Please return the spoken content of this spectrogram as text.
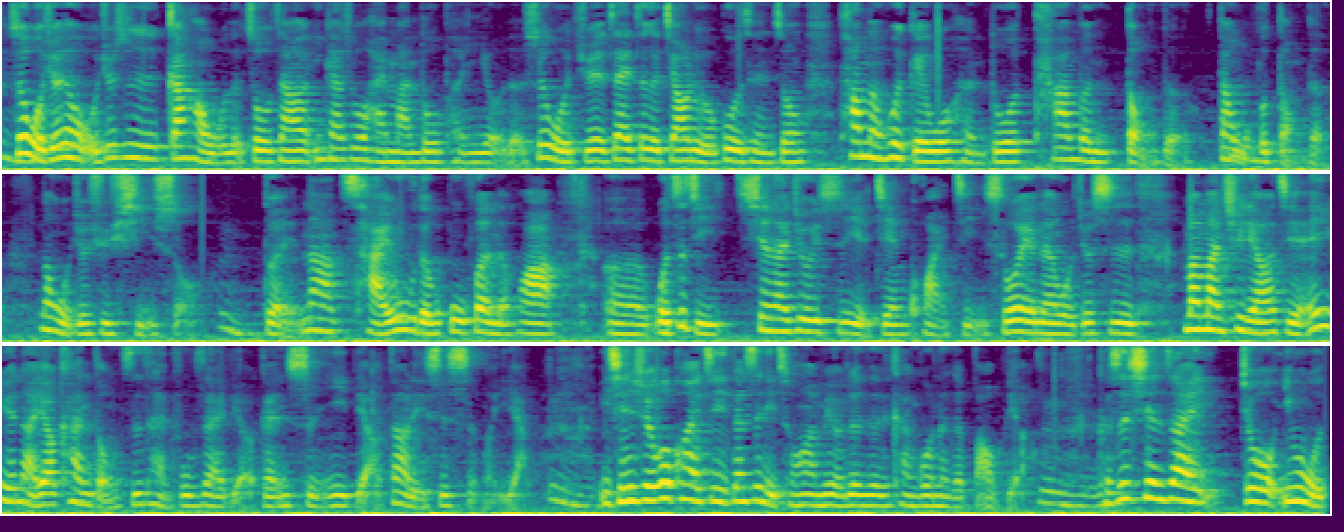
嗯、所以我觉得我就是刚好我的周遭应该说还蛮多朋友的，所以我觉得在这个交流过程中，他们会给我很多他们懂的，但我不懂的。嗯那我就去吸收。嗯，对。那财务的部分的话，呃，我自己现在就是也兼会计，所以呢，我就是慢慢去了解，哎，原来要看懂资产负债表跟损益表到底是什么样。嗯，以前学过会计，但是你从来没有认真看过那个报表。嗯，可是现在就因为我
